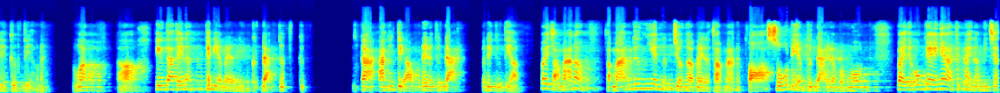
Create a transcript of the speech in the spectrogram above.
Đây cực tiểu này. Đúng không? Đó. Thì chúng ta thấy là cái điểm này là điểm cực đại cực, cực đại à cực tiểu. Đây là cực đại. Và đây cực tiểu. Vậy thỏa mãn không? Thỏa mãn đương nhiên là trường hợp này là thỏa mãn là có số điểm cực đại là bằng một. Vậy thì ok nhá chỗ này là mình sẽ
